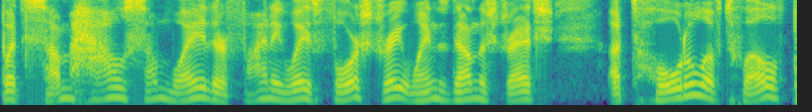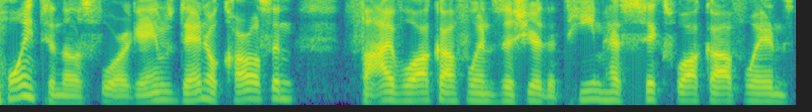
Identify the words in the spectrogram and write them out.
but somehow, some way, they're finding ways. Four straight wins down the stretch, a total of 12 points in those four games. Daniel Carlson, five walk-off wins this year. The team has six walk-off wins.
